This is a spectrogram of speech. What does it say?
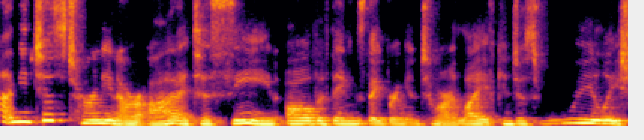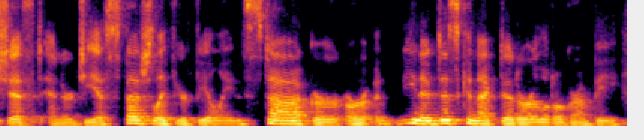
I mean, just turning our eye to seeing all the things they bring into our life can just really shift energy, especially if you're feeling stuck or, or you know, disconnected or a little grumpy.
